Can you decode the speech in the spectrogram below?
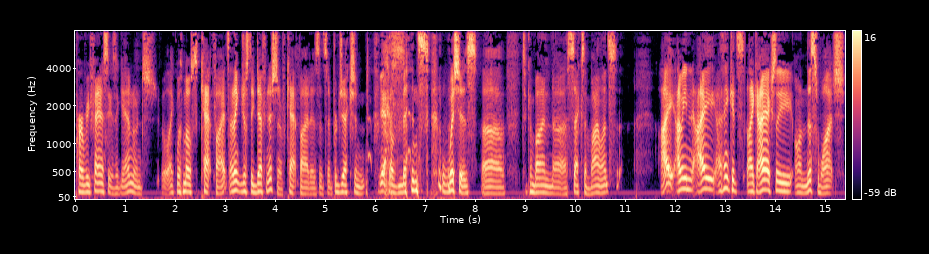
pervy fantasies again. Which, like with most cat fights, I think just the definition of cat fight is it's a projection Yes. of men's wishes uh, to combine uh, sex and violence. I, I mean, I, I think it's like I actually on this watch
